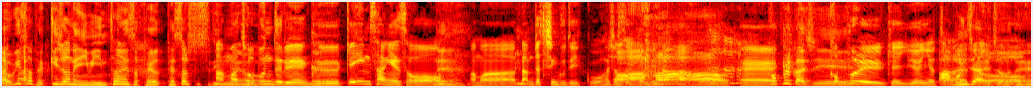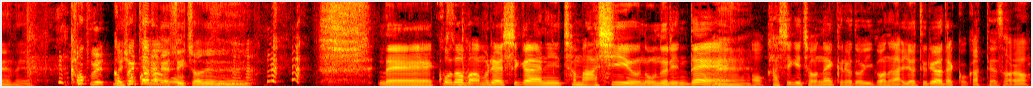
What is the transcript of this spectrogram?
여기서 뵙기 전에 이미 인터넷에서 배, 뵀을 수도 있네요. 아마 저분들은 네. 그 게임상에서 네. 아마 남자친구도 있고 하셨을 아, 겁니다. 아, 아. 예, 커플까지. 커플 이렇게 유행이었잖아요. 아, 뭔지 또. 알죠. 네, 네. 커플, 네, 커플 효과를 낼. 수 있죠. 네, 네. 네, 코너 마무리할 시간이 참 아쉬운 오늘인데 네. 어, 가시기 전에 그래도 이거는 알려드려야 될 것 같아서요.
